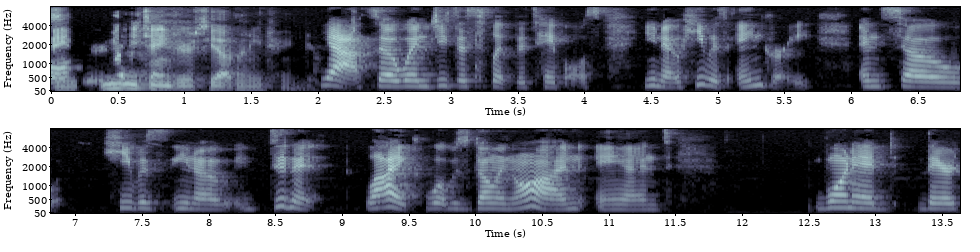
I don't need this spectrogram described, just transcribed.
changers. Money changers, yeah. Money changers. Yeah. So when Jesus flipped the tables, you know, he was angry, and so he was, you know, didn't like what was going on, and wanted there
